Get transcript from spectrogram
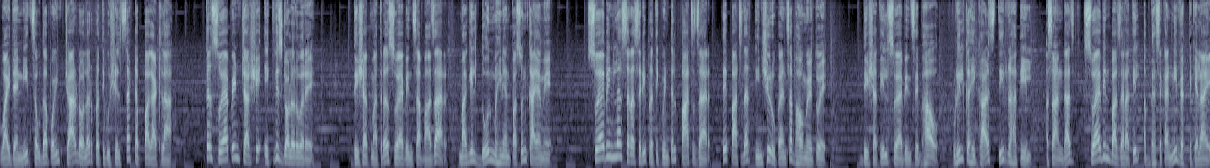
वायद्यांनी चौदा पॉईंट चार डॉलर प्रतिबुशेल्सचा टप्पा गाठला. तर सोयाबीन चारशे एकवीस डॉलरवर आहे. देशात मात्र सोयाबीनचा बाजार मागील दोन महिन्यांपासून कायम आहे. सोयाबीनला सरासरी प्रति क्विंटल पाच हजार ते पाच हजार तीनशे रुपयांचा भाव मिळतोय. देशातील सोयाबीनचे भाव पुढील काही काळ स्थिर राहतील. असा अंदाज सोयाबीन बाजारातील अभ्यासकांनी व्यक्त केला आहे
